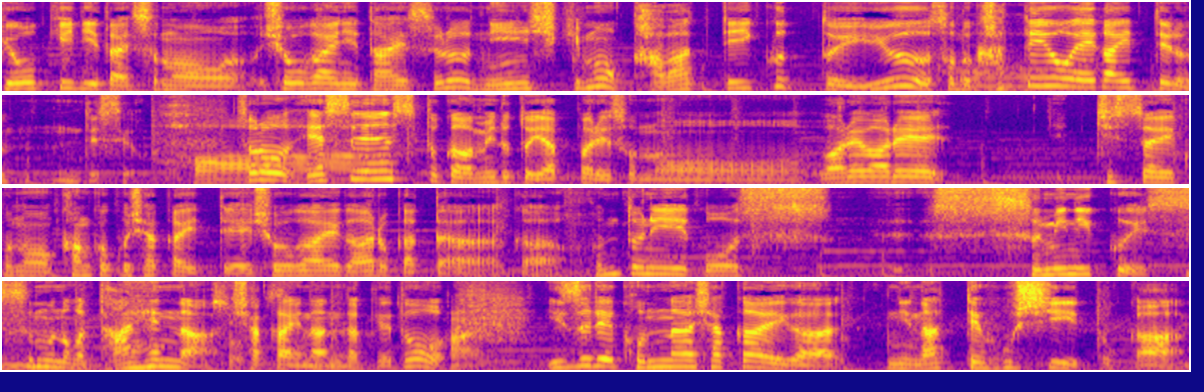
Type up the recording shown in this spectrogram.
病気に対その障害に対する認識も変わっていくというその過程を描いてるんですよ。その SNS とかを見るとやっぱりその我々実際この韓国社会って障害がある方が本当にこう住みにくい住むのが大変な社会なんだけど、はい、いずれこんな社会がになってほしいとか、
